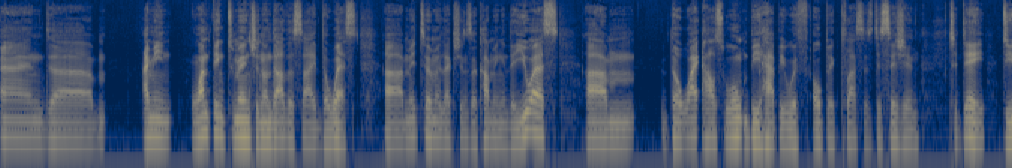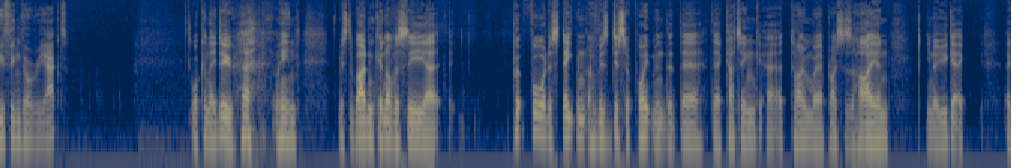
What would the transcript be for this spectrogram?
And um, I mean, one thing to mention on the other side, the West, uh, midterm elections are coming in the U.S. Um, the White House won't be happy with OPEC Plus's decision today. Do you think they'll react? What can they do? I mean, Mr. Biden can obviously uh, put forward a statement of his disappointment that they're they're cutting at a time where prices are high, and you know you get a, a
